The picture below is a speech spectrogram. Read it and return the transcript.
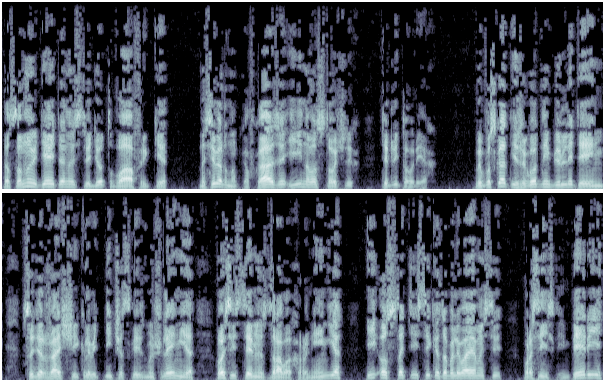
Основную деятельность ведет в Африке, на Северном Кавказе и на восточных территориях. Выпускает ежегодный бюллетень, содержащий клеветническое измышление о системе здравоохранения и о статистике заболеваемости в Российской империи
